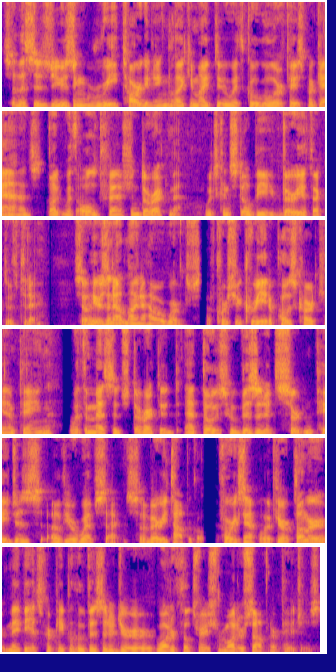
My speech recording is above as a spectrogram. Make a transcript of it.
So, this is using retargeting like you might do with Google or Facebook ads, but with old fashioned direct mail, which can still be very effective today. So here's an outline of how it works. Of course, you create a postcard campaign with a message directed at those who visited certain pages of your website. So very topical. For example, if you're a plumber, maybe it's for people who visited your water filtration, water softener pages.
